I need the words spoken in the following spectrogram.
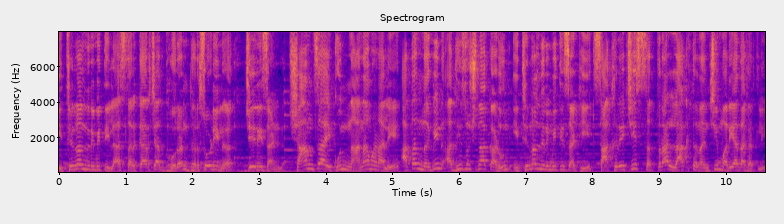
इथेनॉल निर्मितीला सरकारच्या धोरण धरसोडीनं जेरीस आणलं. श्यामचं ऐकून नाना म्हणाले आता नवीन अधिसूचना काढून इथेनॉल निर्मितीसाठी साखरेची सतरा लाख टनांची मर्यादा घातली.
